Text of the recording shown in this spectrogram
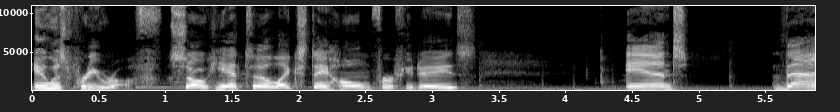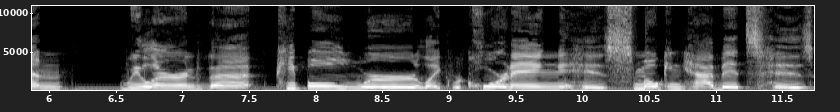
it was pretty rough. So he had to like stay home for a few days, and then we learned that people were like recording his smoking habits, his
